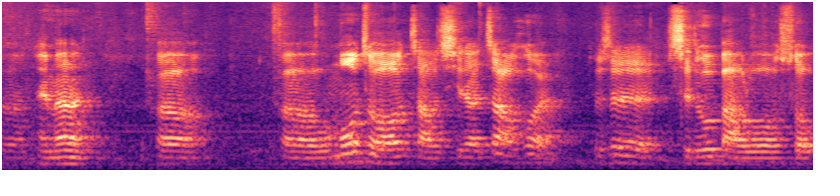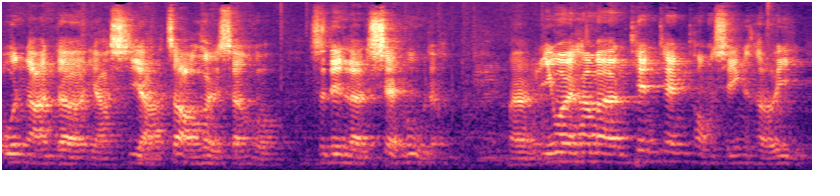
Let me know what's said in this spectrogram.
呃，你们，呃，呃，我摸着早期的教会。就是使徒保罗所问安的亚细亚教会生活是令人羡慕的，嗯，因为他们天天同心合意，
